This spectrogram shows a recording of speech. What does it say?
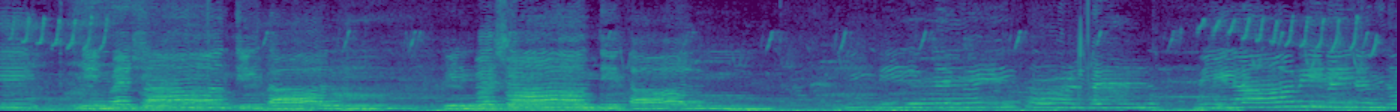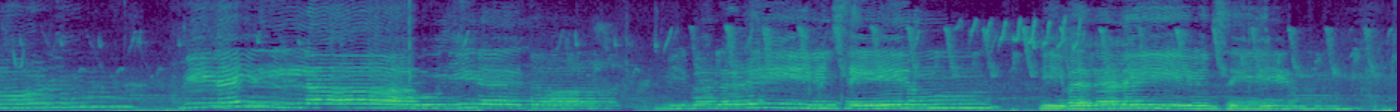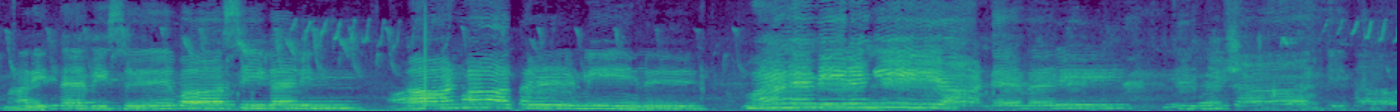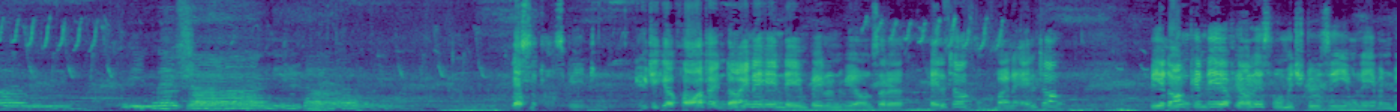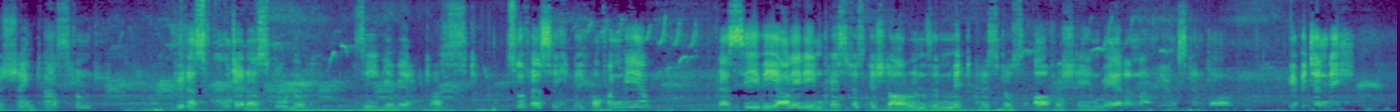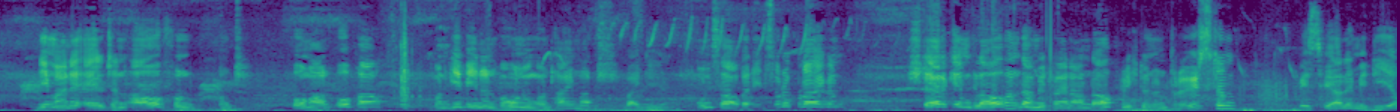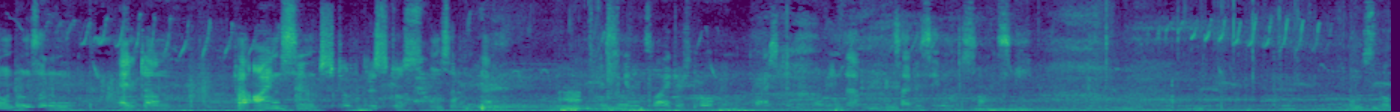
இன்ப சாந்தி தாரும் இன்ப சாந்தி தாரும். சேரும் இவர்களை சேரும். மறித்த விசுவாசிகளின் ஆன்மாக்கள் மீது மனமிறங்கி ஆண்டவரே இந்த சாந்தி தாரும் இந்த சாந்தி தாரும் Lasset uns beten. Gütiger Vater, in deine Hände empfehlen wir unsere Eltern, meine Eltern. Wir danken dir für alles, womit du sie im Leben beschenkt hast und für das Gute, das du durch sie gewirkt hast. Zuversichtlich hoffen wir, dass sie, wie alle, die in Christus gestorben sind, mit Christus auferstehen werden am jüngsten Tag. Wir bitten dich, nimm meine Eltern auf und, und Oma und Opa und gib ihnen Wohnung und Heimat bei dir. Uns aber, die zurückbleiben, stärke im Glauben, damit wir einander aufrichten und trösten, bis wir alle mit dir und unseren Eltern vereint sind durch Christus, unseren Herrn. Wir singen die zweite Strophe im Geist der Überwinder, Seite 27.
